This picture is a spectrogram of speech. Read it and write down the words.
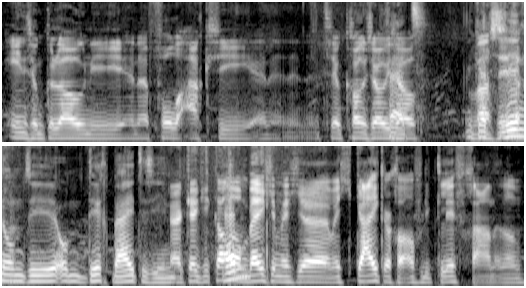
in zo'n kolonie en een volle actie. En, en het is ook gewoon sowieso. vet. Ik heb zin om, die, om dichtbij te zien. Ja, kijk, je kan En- wel een beetje met je, met je kijker gewoon over die klif gaan. En, dan,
